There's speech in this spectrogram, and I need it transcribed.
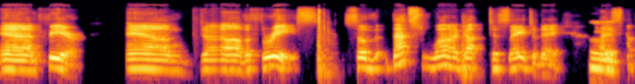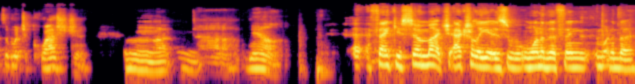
and fear and uh, the threes. So th- that's what I got to say today. Mm. It's not so much a question Mm. uh. Uh, thank you so much. Actually, is one of the things one of the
